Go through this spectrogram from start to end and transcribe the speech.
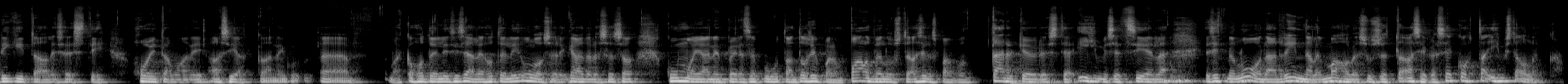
digitaalisesti hoitamaan niin asiakkaan niin kuin, ää, vaikka hotellin sisälle ja hotellin ulos. Eli käytännössä se on kummajainen periaatteessa. Puhutaan tosi paljon palvelusta, asiakaspalvelun tärkeydestä ja ihmiset siellä. Ja sitten me luodaan rinnalle mahdollisuus, että asiakas ei kohtaa ihmistä ollenkaan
